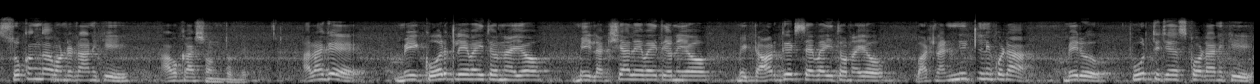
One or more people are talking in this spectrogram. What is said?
సుఖంగా ఉండటానికి అవకాశం ఉంటుంది. అలాగే మీ కోరికలు ఏవైతే ఉన్నాయో మీ లక్ష్యాలు ఏవైతే ఉన్నాయో మీ టార్గెట్స్ ఏవైతే ఉన్నాయో వాటినన్నింటిని కూడా మీరు పూర్తి చేసుకోవడానికి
